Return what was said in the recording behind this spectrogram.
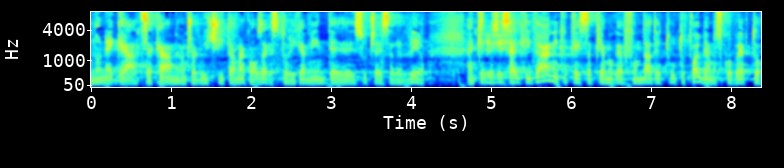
non è grazie a Cameron cioè lui cita una cosa che storicamente è successa davvero. Anche sì, perché sì. sai il Titanic ok sappiamo che è affondato e tutto poi abbiamo scoperto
